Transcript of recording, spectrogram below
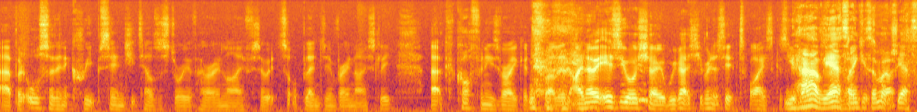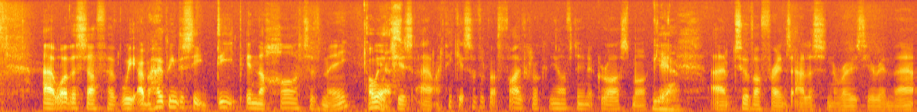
Uh, but also then it creeps in. She tells a story of her own life, so it sort of blends in very nicely. Uh, Cacophony is very good as well. I know it is your show. We've actually been to see it twice. Cause You have, yes. Thank you so well. much. Yes. Uh, what other stuff have we? I'm hoping to see Deep in the Heart of Me, Oh, yes. which is uh, I think it's about five o'clock in the afternoon at Grassmarket. Yeah. Um, two of our friends, Alison and Rosie, are in that.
